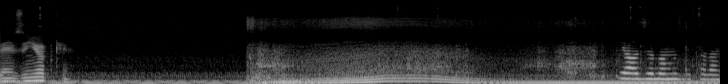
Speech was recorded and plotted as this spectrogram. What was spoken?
Benzin yok ki. Yolculuğumuz bu kadar.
